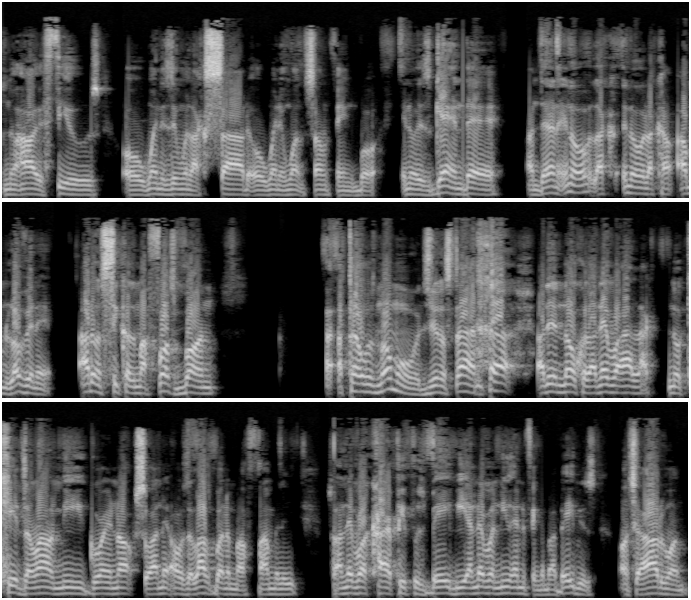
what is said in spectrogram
you know how it feels or when it's even like sad or when it wants something. But you know, it's getting there, and then you know, like you know, like I'm loving it. I don't see because my first born, I, I, thought it was normal. Do you understand? I didn't know because I never had like you know kids around me growing up. So I, ne- I was the last born in my family. So I never carried people's baby. I never knew anything about babies until I had one.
